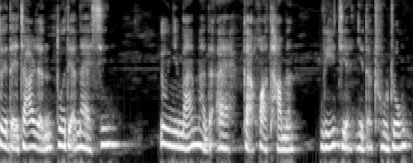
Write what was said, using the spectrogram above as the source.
对待家人多点耐心，用你满满的爱感化他们，理解你的初衷。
